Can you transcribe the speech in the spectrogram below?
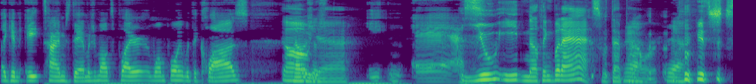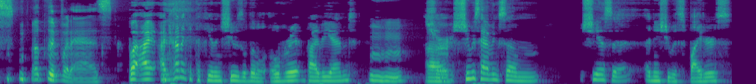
like an eight times damage multiplier at one point with the claws. Oh was just- yeah. Eating ass. You eat nothing but ass with that power. yeah. it's just nothing but ass. But I, I kind of get the feeling she was a little over it by the end. Mm-hmm. Uh, Sure. she was having some. She has a, an issue with spiders,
